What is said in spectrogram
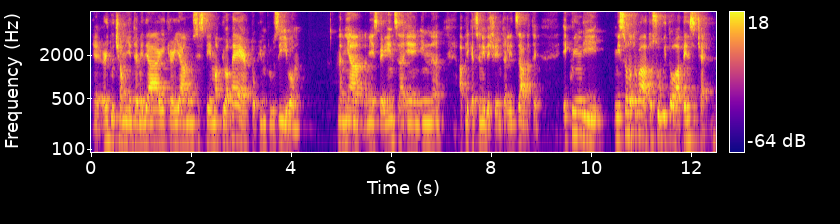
eh, riduciamo gli intermediari, creiamo un sistema più aperto, più inclusivo. La mia, la mia esperienza è in applicazioni decentralizzate. E quindi mi sono trovato subito a pensare, cioè,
